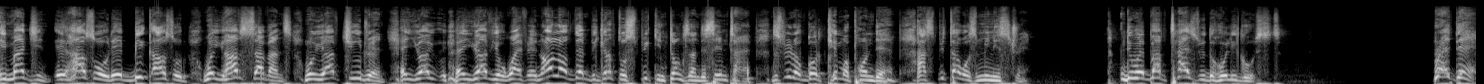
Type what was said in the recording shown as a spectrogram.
Imagine a household, a big household where you have servants, where you have children, and you have, and you have your wife, and all of them began to speak in tongues at the same time. The Spirit of God came upon them as Peter was ministering. They were baptized with the Holy Ghost. Right there.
